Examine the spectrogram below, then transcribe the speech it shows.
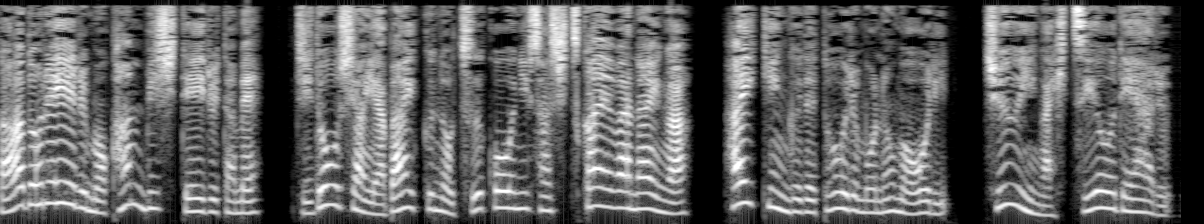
ガードレールも完備しているため、自動車やバイクの通行に差し支えはないが、ハイキングで通る者もおり、注意が必要である。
